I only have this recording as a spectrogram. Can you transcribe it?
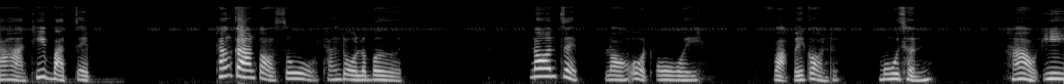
ทหารที่บาดเจ็บ ทั้งการต่อสู้ทั้งโดนระเบิด นอนเจ็บร้องโอดโอย ฝากไว้ก่อนเถอะมูเฉินห้าวอี้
